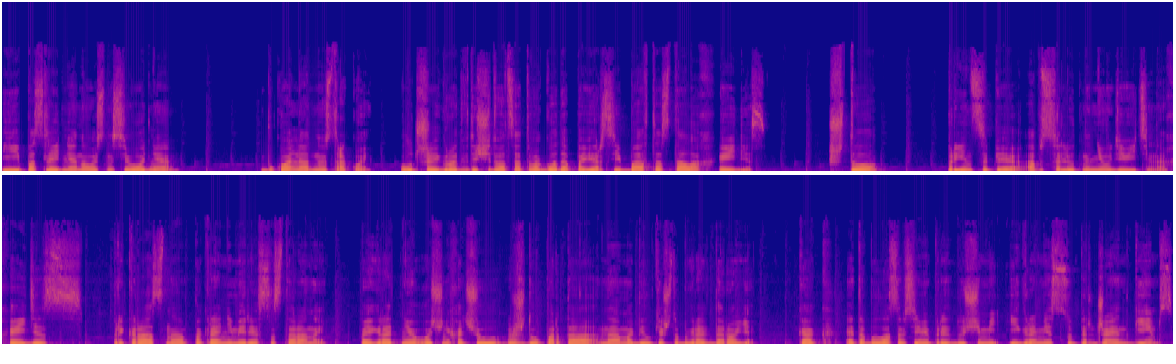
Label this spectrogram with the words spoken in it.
И последняя новость на сегодня, буквально одной строкой. Лучшей игрой 2020 года по версии Бафта стала Hades. Что, в принципе, абсолютно неудивительно. Hades прекрасно, по крайней мере, со стороны. Поиграть в нее очень хочу, жду порта на мобилке, чтобы играть в дороге как это было со всеми предыдущими играми Super Giant Games.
